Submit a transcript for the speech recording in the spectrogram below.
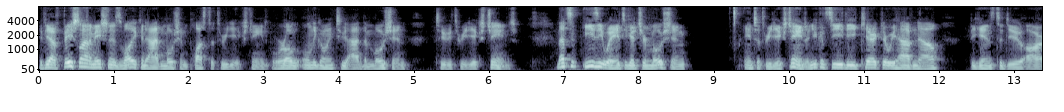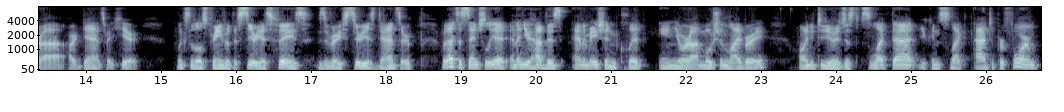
If you have facial animation as well, you can add motion plus to 3DXchange, but we're only going to add the motion to 3DXchange. And that's an easy way to get your motion into 3DXchange. And you can see the character we have now begins to do our, uh, our dance right here. Looks a little strange with a serious face. He's a very serious dancer. But that's essentially it. And then you have this animation clip in your uh, motion library. All you need to do is just select that. You can select add to perform.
